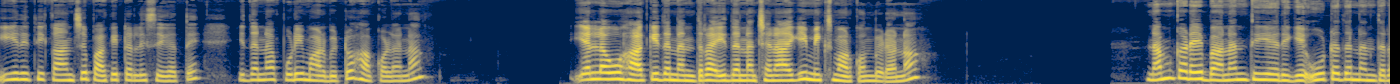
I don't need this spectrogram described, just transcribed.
ಈ ರೀತಿ ಕಾಂಚು ಪಾಕೆಟಲ್ಲಿ ಸಿಗುತ್ತೆ. ಇದನ್ನು ಪುಡಿ ಮಾಡಿಬಿಟ್ಟು ಹಾಕ್ಕೊಳ್ಳೋಣ ಎಲ್ಲವೂ ಹಾಕಿದ ನಂತರ ಇದನ್ನು ಚೆನ್ನಾಗಿ ಮಿಕ್ಸ್ ಮಾಡ್ಕೊಂಡ್ಬಿಡೋಣ ನಮ್ಮ ಕಡೆ ಬಾಣಂತಿಯರಿಗೆ ಊಟದ ನಂತರ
